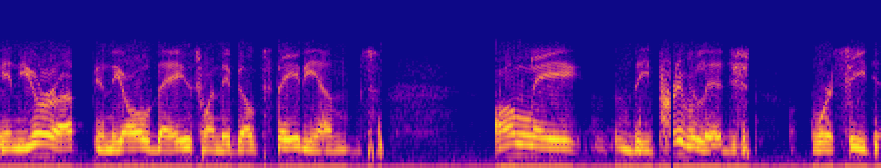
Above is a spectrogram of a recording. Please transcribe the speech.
In Europe, in the old days when they built stadiums, only the privileged were seated.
